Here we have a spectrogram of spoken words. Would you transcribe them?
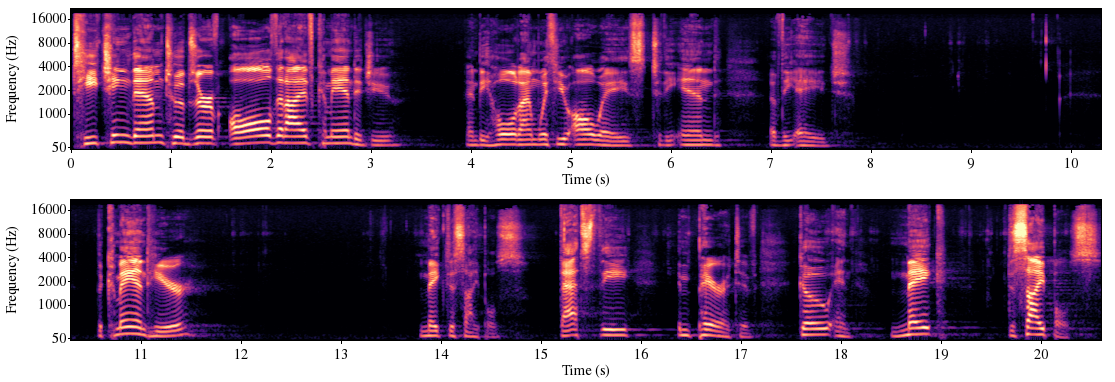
teaching them to observe all that I have commanded you. And behold, I'm with you always to the end of the age. The command here make disciples. That's the imperative. Go and make disciples.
